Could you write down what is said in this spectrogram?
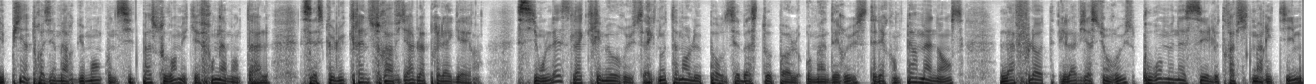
Et puis, un troisième argument qu'on ne cite pas souvent, mais qui est fondamental, c'est est-ce que l'Ukraine sera viable après la guerre? Si on laisse la Crimée aux Russes, avec notamment le port de Sébastopol aux mains des Russes, c'est-à-dire qu'en permanence, la flotte et l'aviation russe pourront menacer le trafic maritime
